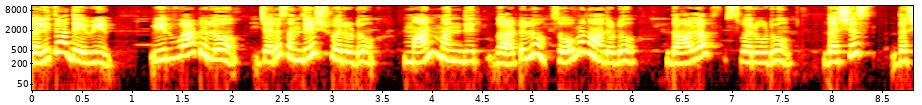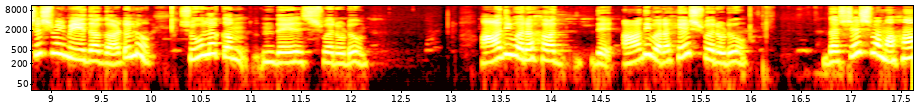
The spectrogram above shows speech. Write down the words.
లలితాదేవి వీర్వాటులో జరసందేశ్వరుడు మాన్ మందిర్ ఘాటులో సోమనాథుడు దాలస్వరుడు దశ దశశ్వమేధ ఘాటులో శూలకందేశ్వరుడు ఆదివరహ దే- ఆదివరహేశ్వరుడు దశశ్వ మహా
